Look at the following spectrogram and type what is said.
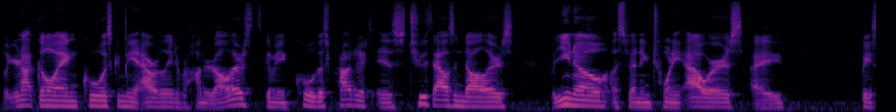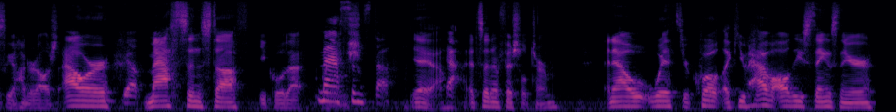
but you're not going cool. It's going to be an hourly rate of $100. It's going to be cool. This project is $2,000, but you know I'm spending 20 hours. I basically $100 an hour. Yep. Maths and stuff equal that. Maths range. and stuff. Yeah, yeah, Yeah. It's an official term. And now with your quote, like you have all these things there,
